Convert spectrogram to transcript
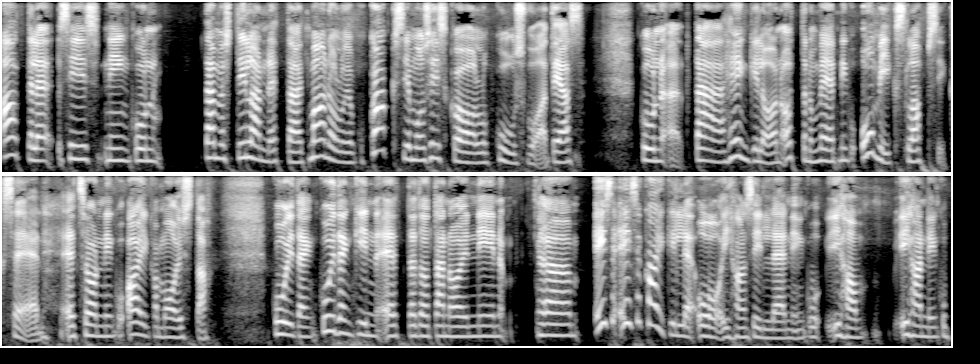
ajattele siis niin kuin tämmöistä tilannetta, että mä oon ollut joku kaksi ja mun sisko on ollut kuusivuotias kun tämä henkilö on ottanut meidät niinku omiksi lapsikseen. Että se on niinku aikamoista Kuiten, kuitenkin, että tota noin niin, Öö, ei, se, ei se kaikille ole ihan silleen niinku, ihan, ihan niinku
